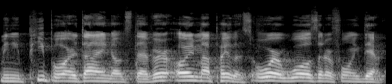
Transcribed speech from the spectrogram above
meaning people are dying on dever, or mapoilos, or walls that are falling down.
